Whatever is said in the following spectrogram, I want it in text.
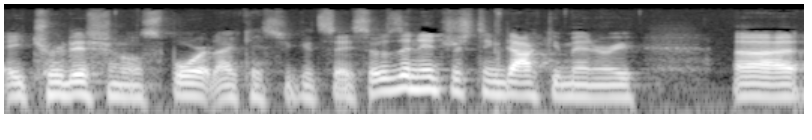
a traditional sport, I guess you could say. So it was an interesting documentary. Uh,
